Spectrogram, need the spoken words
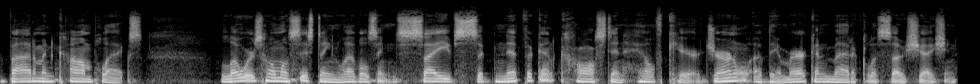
vitamin complex lowers homocysteine levels and saves significant cost in health care. Journal of the American Medical Association.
